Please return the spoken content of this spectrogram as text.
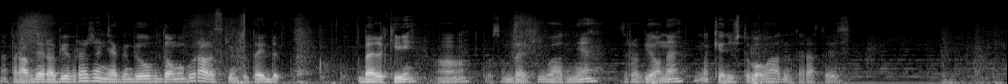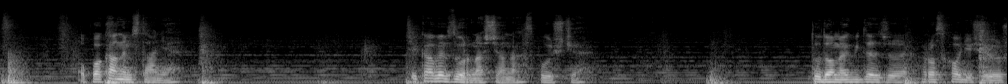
naprawdę robi wrażenie, jakbym był w domu góralskim. Tutaj belki, o, tu są belki ładnie zrobione. No kiedyś to było ładne, teraz to jest w opłakanym stanie. Ciekawy wzór na ścianach, spójrzcie. Tu domek widać, że rozchodzi się już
